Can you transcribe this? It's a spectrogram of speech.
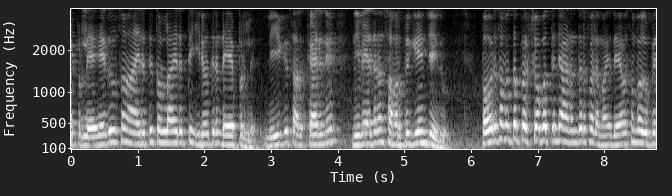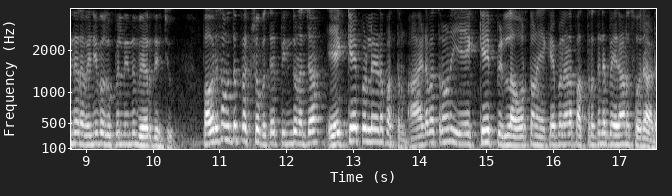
ഏപ്രിൽ ഏത് ദിവസമാണ് ആയിരത്തി തൊള്ളായിരത്തി ഇരുപത്തിരണ്ട് ഏപ്രിൽ ലീഗ് സർക്കാരിന് നിവേദനം സമർപ്പിക്കുകയും ചെയ്തു. പൗരസമത്വ പ്രക്ഷോഭത്തിന്റെ അനന്തരഫലമായി ദേവസ്വം വകുപ്പിനെ റവന്യൂ വകുപ്പിൽ നിന്നും വേർതിരിച്ചു. പൗരസമത്വ പ്രക്ഷോഭത്തെ പിന്തുണച്ച എ കെ പിള്ളയുടെ പത്രം. ആരുടെ പത്രമാണ്? A K Pillai. ഓർത്തോണം. എ കെ പിള്ളയുടെ പത്രത്തിന്റെ പേരാണ് സ്വരാട്.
